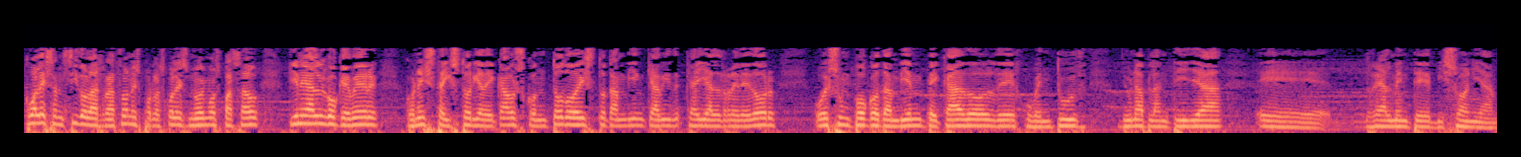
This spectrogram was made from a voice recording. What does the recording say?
cuáles han sido las razones por las cuales no hemos pasado tiene algo que ver con esta historia de caos, con todo esto también que, ha habido, que hay alrededor, o es un poco también pecado de juventud de una plantilla eh, realmente bisoña.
